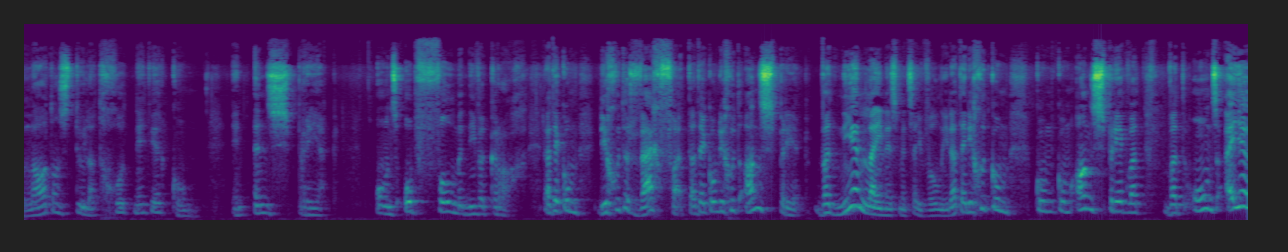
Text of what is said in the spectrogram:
laat ons toe dat God net weer kom en inspreek. Ons opvul met nuwe krag. Dat hy kom die goeders wegvat, dat hy kom die goed aanspreek wat nie in lyn is met sy wil nie, dat hy die goed kom kom kom aanspreek wat wat ons eie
